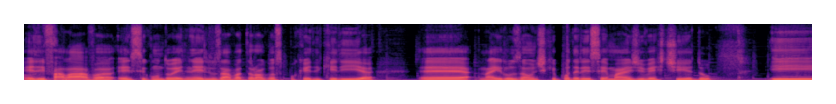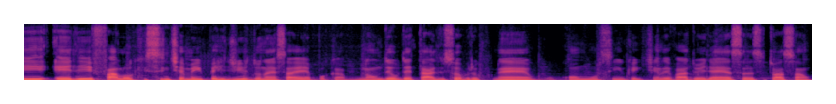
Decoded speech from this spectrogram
ele falava, segundo ele, né, ele usava drogas porque ele queria é, na ilusão de que poderia ser mais divertido. E ele falou que se sentia meio perdido nessa época. Não deu detalhes sobre né, como, sim, o que, que tinha levado ele a essa situação.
